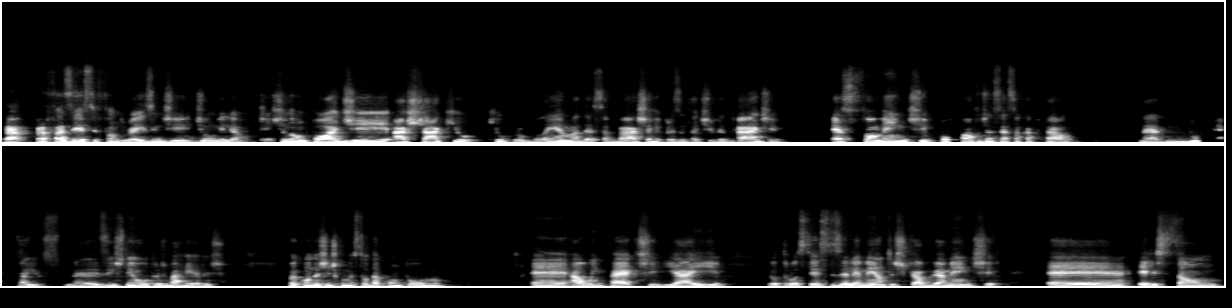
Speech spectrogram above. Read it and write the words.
para fazer esse fundraising de, de um milhão. A gente não pode achar que o, que o problema dessa baixa representatividade é somente por falta de acesso a capital. Né? Não é só isso. Né? Existem outras barreiras. Foi quando a gente começou a dar contorno é, ao Impact, e aí eu trouxe esses elementos que, obviamente, é, eles são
